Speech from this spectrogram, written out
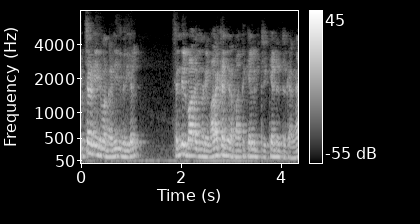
உச்ச நீதிமன்ற நீதிபதிகள் செந்தில் பாலாஜியினுடைய வழக்கறிஞரை பார்த்து கேள்வி கேட்டுட்டு இருக்காங்க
